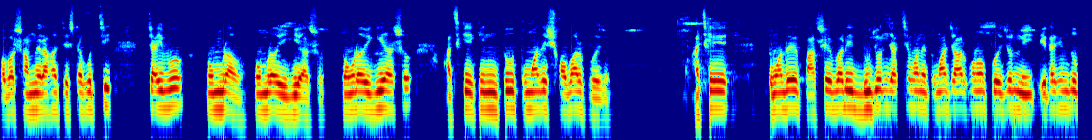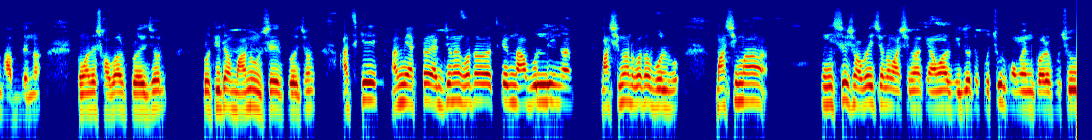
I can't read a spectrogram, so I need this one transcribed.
সবার সামনে রাখার চেষ্টা করছি। চাইব তোমরাও তোমরাও এগিয়ে আসো, তোমরাও এগিয়ে আসো। আজকে কিন্তু তোমাদের সবার প্রয়োজন। আজকে তোমাদের পাশের বাড়ি দুজন যাচ্ছে মানে তোমার যাওয়ার কোনো প্রয়োজন নেই, এটা কিন্তু ভাববে না। তোমাদের সবার প্রয়োজন, প্রতিটা মানুষের প্রয়োজন। আজকে আমি একটা একজনের কথা আজকে না বললেই না মাসিমার কথা বলব। মাসিমা নিশ্চয়ই সবাই চেনো মাসিমাকে। আমার ভিডিওতে প্রচুর কমেন্ট করে, প্রচুর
